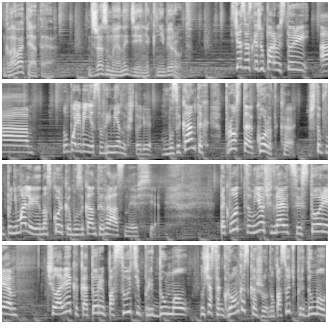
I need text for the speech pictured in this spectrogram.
Глава пятая. Джазмены денег не берут. Сейчас расскажу пару историй о ну, более-менее современных, что ли, музыкантах. Просто коротко, чтобы вы понимали, насколько музыканты разные все. Так вот, мне очень нравится история человека, который, по сути, придумал, ну, сейчас так громко скажу, но, по сути, придумал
